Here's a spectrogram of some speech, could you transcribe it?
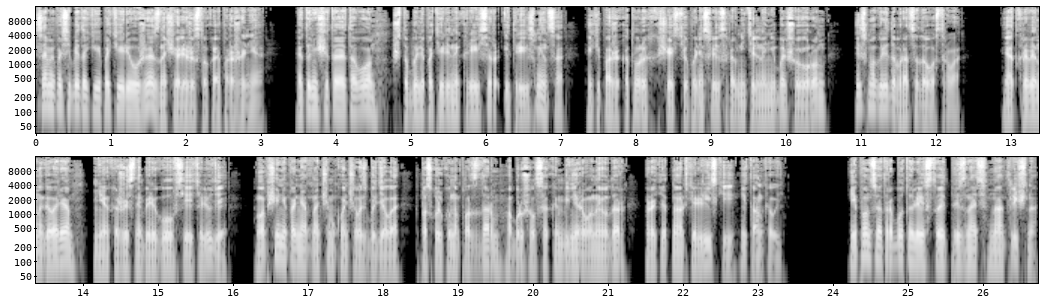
Сами по себе такие потери уже означали жестокое поражение. Это не считая того, что были потеряны крейсер и три эсминца – экипажи которых, к счастью, понесли сравнительно небольшой урон и смогли добраться до острова. И, откровенно говоря, не окажись на берегу все эти люди, вообще непонятно, чем кончилось бы дело, поскольку на плацдарм обрушился комбинированный удар ракетно-артиллерийский и танковый. Японцы отработали, стоит признать, на отлично.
